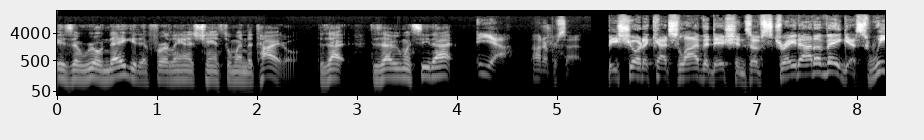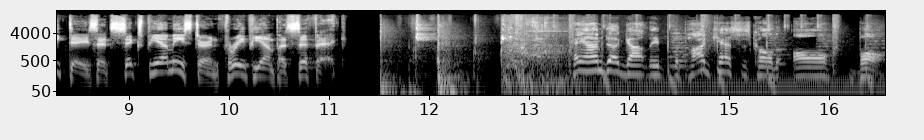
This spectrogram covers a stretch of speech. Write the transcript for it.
is a real negative for Atlanta's chance to win the title. Does that? Does everyone see that? Yeah, hundred percent. Be sure to catch live editions of Straight Out of Vegas weekdays at 6 p.m. Eastern, 3 p.m. Pacific. Hey, I'm Doug Gottlieb. The podcast is called All Ball.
